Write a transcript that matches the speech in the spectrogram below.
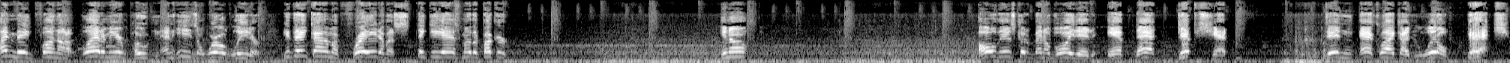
I make fun of Vladimir Putin, and he's a world leader. You think I'm afraid of a stinky ass motherfucker? You know, all this could have been avoided if that dipshit didn't act like a little bitch.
